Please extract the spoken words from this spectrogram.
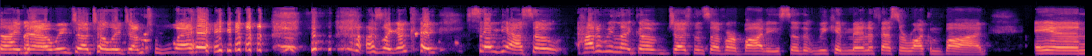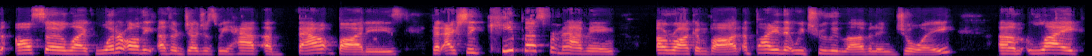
I know we totally jumped away. I was like, okay, so yeah, so how do we let go of judgments of our bodies so that we can manifest a rockin' bod? And also, like, what are all the other judgments we have about bodies that actually keep us from having a rockin' bod, a body that we truly love and enjoy, um, like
